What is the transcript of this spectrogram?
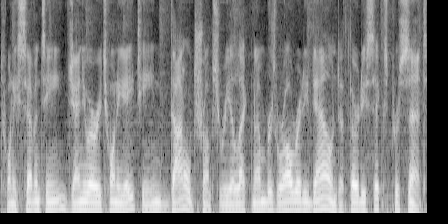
2017, January 2018, Donald Trump's reelect numbers were already down to 36%.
